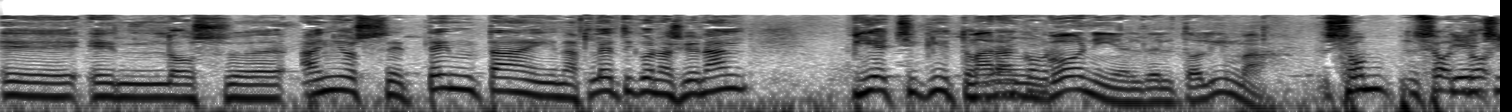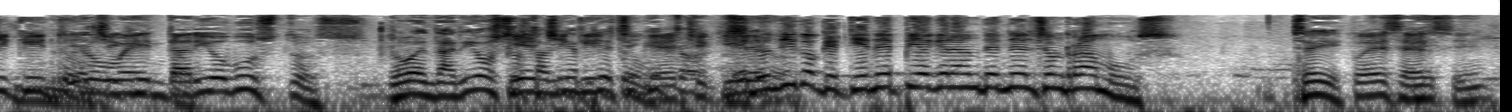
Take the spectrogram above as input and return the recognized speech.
eh, en los eh, años 70 en Atlético Nacional, pie chiquito. Marangoni, el del Tolima. Son, son- Pie no, chiquito. Rubén Rubén Darío Bustos. Rubén Darío Bustos Pie también chiquito. pie chiquito. El único que tiene pie grande es Nelson Ramos. Sí. Puede ser, sí.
